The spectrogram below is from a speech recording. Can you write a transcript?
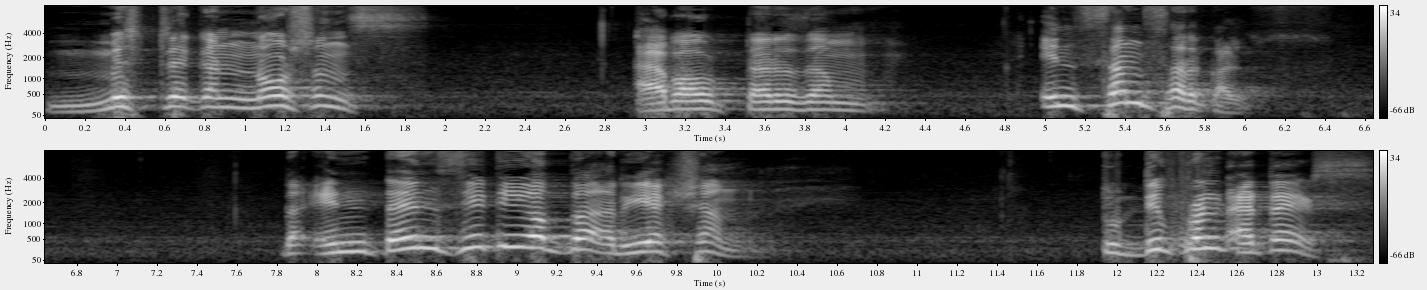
mistaken notions about terrorism in some circles. The intensity of the reaction to different attacks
